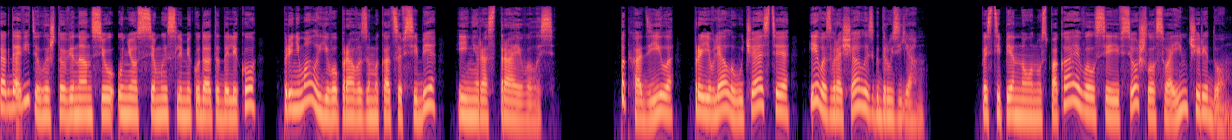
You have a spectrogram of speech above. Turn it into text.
Когда видела, что Винансио унесся мыслями куда-то далеко, принимала его право замыкаться в себе и не расстраивалась. Подходила, проявляла участие и возвращалась к друзьям. Постепенно он успокаивался, и все шло своим чередом.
